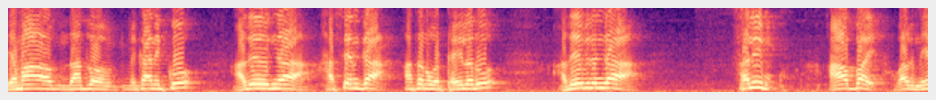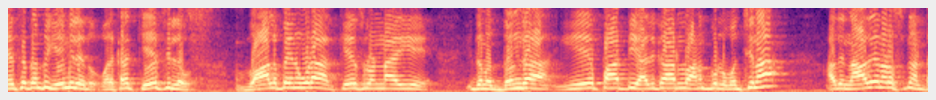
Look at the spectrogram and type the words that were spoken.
యమా దాంట్లో మెకానిక్ అదేవిధంగా హసేన్గా అతను ఒక టైలరు అదేవిధంగా సలీం ఆ అబ్బాయి వాళ్ళకి నేర్చేది అంటూ ఏమీ లేదు. వాళ్ళ ఎక్కడ కేసులు లేవు. వాళ్ళపైన కూడా కేసులు ఉన్నాయి. ఇతను దొంగ ఏ పార్టీ అధికారులు అనంతపురంలో వచ్చినా అది నాదే నడుస్తుందంట.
